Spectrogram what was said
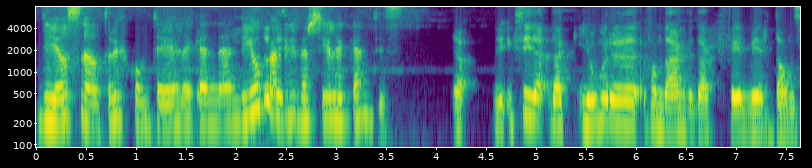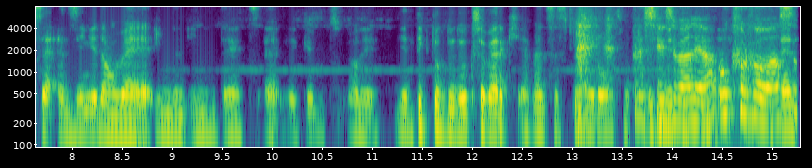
die heel snel terugkomt eigenlijk. En, en die ook wel universeel gekend is. Nu, ik zie dat, dat jongeren vandaag de dag veel meer dansen en zingen dan wij in de, in de tijd. Eh, je kunt, allee, je TikTok doet ook zijn werk. en Mensen springen rond. Precies wel, ja. Ook voor volwassenen.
